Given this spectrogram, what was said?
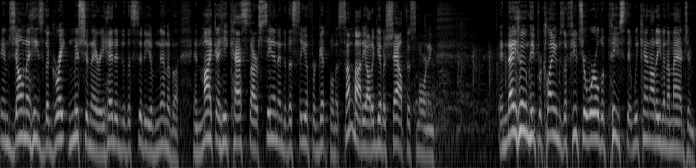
In Jonah, he's the great missionary headed to the city of Nineveh. In Micah, he casts our sin into the sea of forgetfulness. Some Somebody ought to give a shout this morning. In Nahum, he proclaims a future world of peace that we cannot even imagine.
